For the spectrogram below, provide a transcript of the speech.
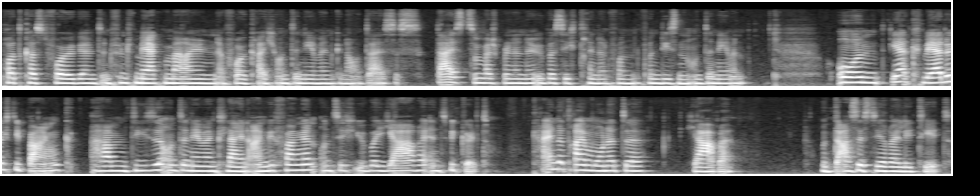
Podcast-Folge mit den fünf Merkmalen erfolgreicher Unternehmen, genau, da ist es, da ist zum Beispiel eine Übersicht drinnen von, von diesen Unternehmen. Und ja, quer durch die Bank haben diese Unternehmen klein angefangen und sich über Jahre entwickelt. Keine drei Monate, Jahre. Und das ist die Realität.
